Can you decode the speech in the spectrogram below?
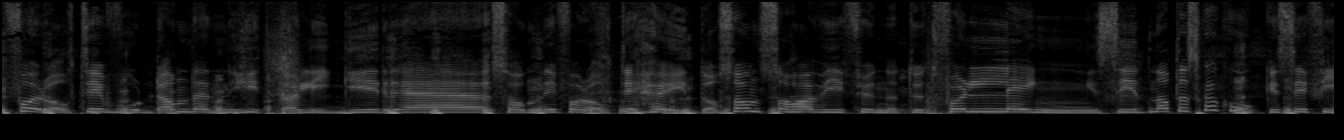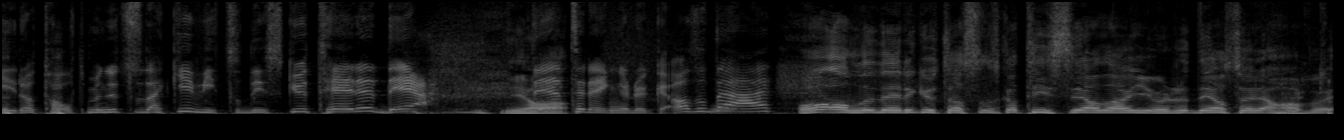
i forhold til hvordan denne hytta ligger eh, sånn i forhold til høyde og sånn, så har vi funnet ut for lenge siden at det skal kokes i 4,5 minutt, så det er ikke vits å diskutere det! Ja. Det trenger du ikke. Altså, det er Og alle dere gutta som skal tisse, ja da gjør dere det, og så er vi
